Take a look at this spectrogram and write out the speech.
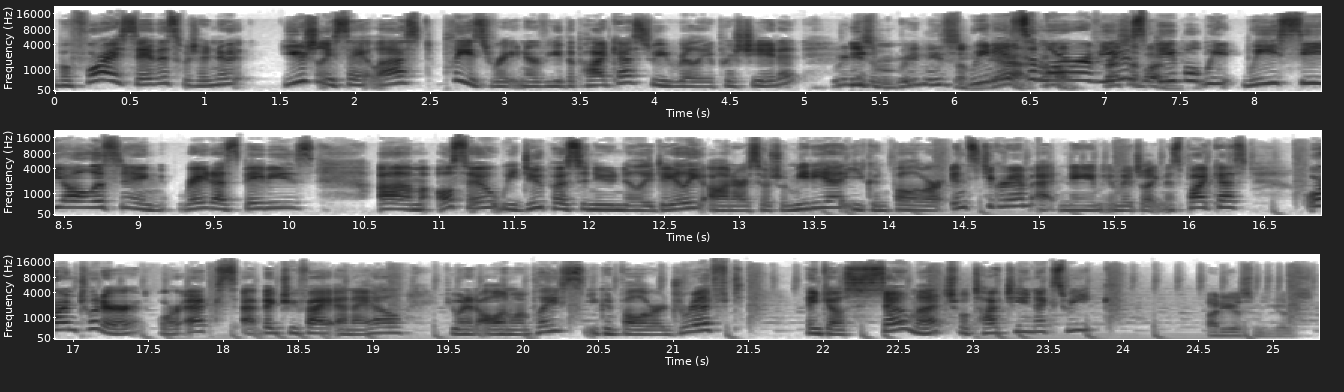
Before I say this, which I know usually say it last, please rate and review the podcast. We really appreciate it. We need some. We need some. We need yeah, some more on, reviews, people. We we see y'all listening. Rate us, babies. Um, also, we do post a new Nillie Daily on our social media. You can follow our Instagram at Name Image Likeness Podcast, or on Twitter or X at Victreefi NIL. If you want it all in one place, you can follow our Drift. Thank y'all so much. We'll talk to you next week. Adios, amigos.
